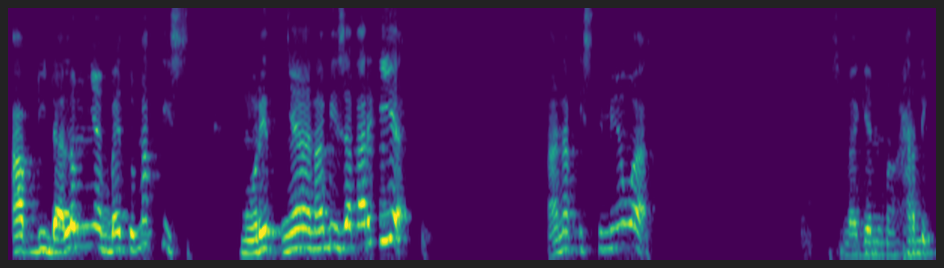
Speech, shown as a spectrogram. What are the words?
abdi dalamnya Baitul Maqdis. Muridnya Nabi Zakaria. Anak istimewa. Sebagian menghardik.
